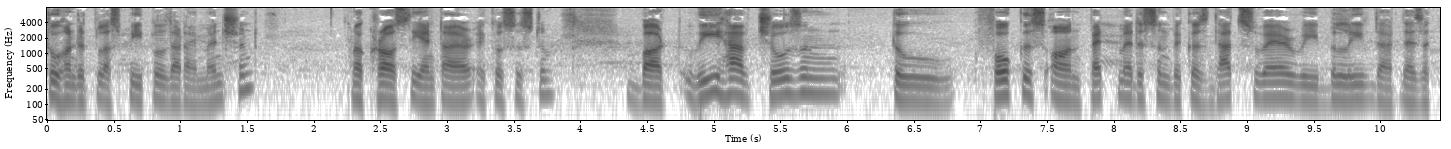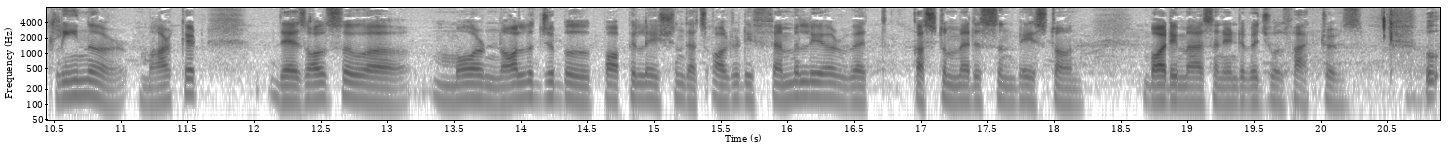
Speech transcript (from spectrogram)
200 plus people that I mentioned across the entire ecosystem. But we have chosen to focus on pet medicine because that's where we believe that there's a cleaner market. There's also a more knowledgeable population that's already familiar with custom medicine based on body mass and individual factors. Well,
